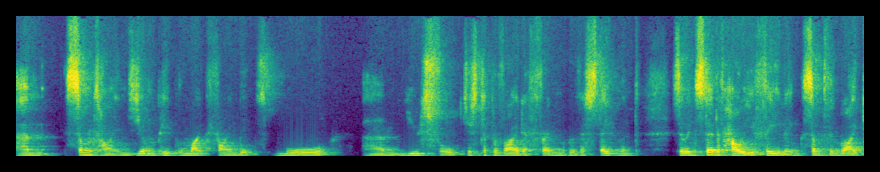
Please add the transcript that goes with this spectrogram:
Um, sometimes young people might find it more um, useful just to provide a friend with a statement. So instead of "How are you feeling?" something like,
